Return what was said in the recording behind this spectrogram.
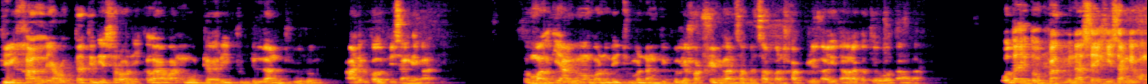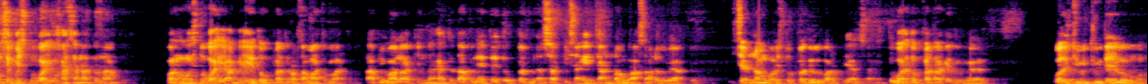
Bihal li'uqdatil isrori Kelawan mudari bundelan burung Anil kol bisa ngingati Tumal kiam mengkono di jumeneng dikuli hakin lan saben-saben hak lillahi ta'ala ke Jawa ta'ala. Utai tobat minasehi sangi wong sing wis tuwa iku hasanatun aku. Wong wis tuwa iki ape tobat ora sama macam tapi walakin nah tetapi nete tobat minasabi sangi canom wa asal luwe ape Ijek nom kok tobat itu luar biasa Tuwa tobat agak tunggal Wal judu telomo.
